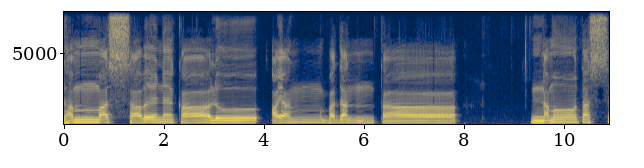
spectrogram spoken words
ධම්මස්සවන කාලු අයං බදන්තා। නමෝතස්ස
